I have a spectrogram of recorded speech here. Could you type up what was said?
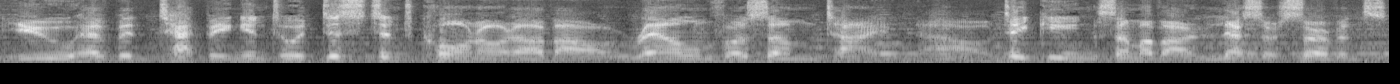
You have been tapping into a distant corner of our realm for some time now, taking some of our lesser servants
